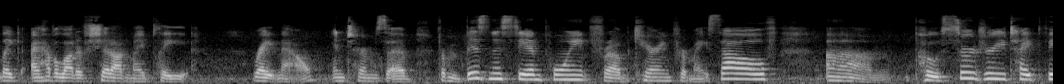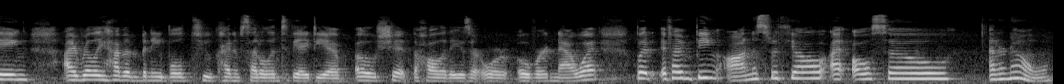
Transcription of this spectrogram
Like I have a lot of shit on my plate right now in terms of from a business standpoint, from caring for myself, um, post surgery type thing. I really haven't been able to kind of settle into the idea of, oh shit, the holidays are or- over, now what? But if I'm being honest with y'all, I also, I don't know,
